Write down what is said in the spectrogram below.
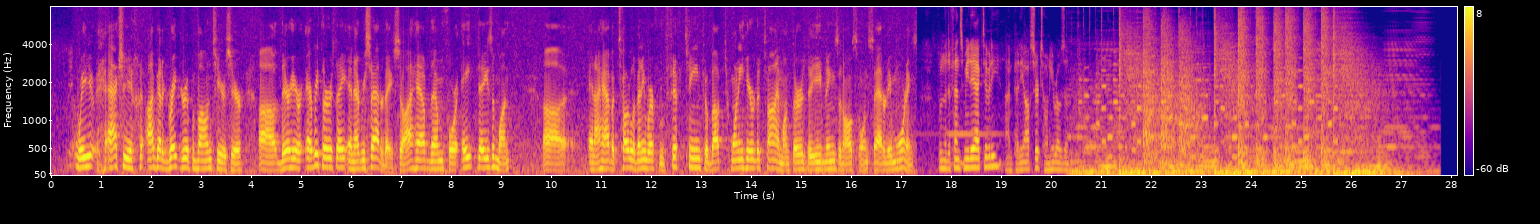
We actually, I've got a great group of volunteers here. Uh, they're here every Thursday and every Saturday. So I have them for eight days a month. Uh, and I have a total of anywhere from 15 to about 20 here at a time on Thursday evenings and also on Saturday mornings. From the Defense Media Activity, I'm Petty Officer Tony Rosa.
